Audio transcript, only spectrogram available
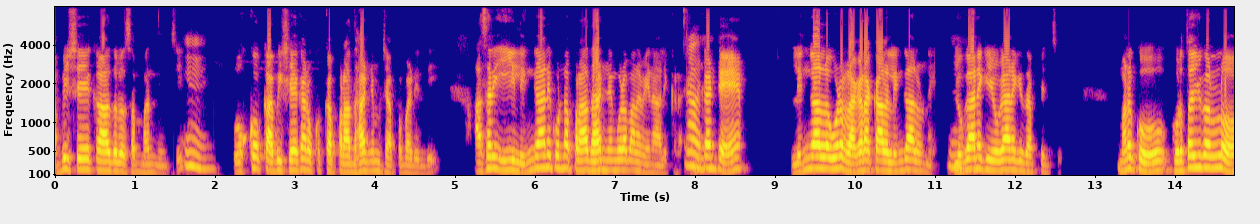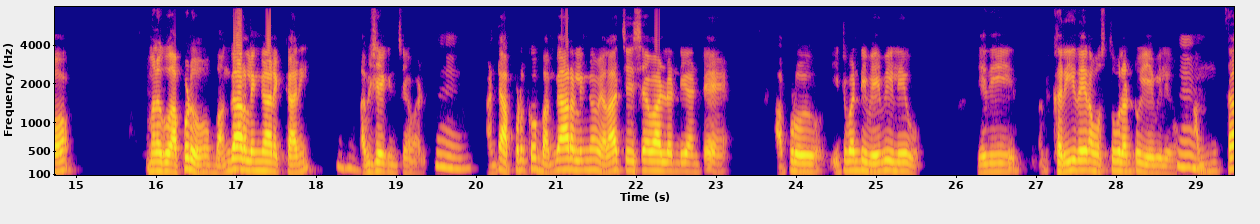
అభిషేకాదులకు సంబంధించి ఒక్కొక్క అభిషేకానికి ఒక్కొక్క ప్రాధాన్యం చెప్పబడింది. అసలు ఈ లింగానికి ఉన్న ప్రాధాన్యం కూడా మనం వినాలి ఇక్కడ. ఎందుకంటే లింగాల్లో కూడా రకరకాల లింగాలు ఉన్నాయి. యుగానికి యుగానికి తప్పించి. మనకు కృతయుగంలో మనకు అప్పుడు బంగారు లింగానికి కానీ అభిషేకించేవాళ్ళు. అంటే అప్పటికు బంగారు లింగం ఎలా చేసేవాళ్ళండి అంటే అప్పుడు ఇటువంటివి ఏవీ లేవు. ఇది ఖరీదైన వస్తువులు అంటూ ఏవీ లేవు. అంతా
